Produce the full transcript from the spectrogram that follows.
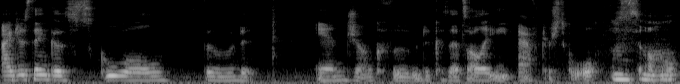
I just think of school food and junk food because that's all I eat after school. So, Mhm.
